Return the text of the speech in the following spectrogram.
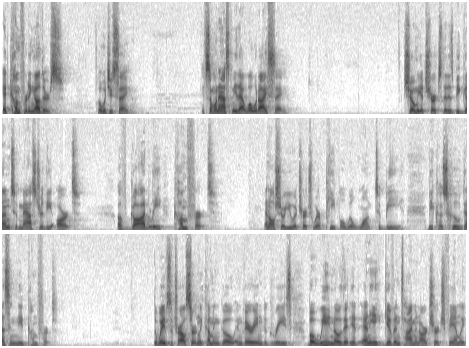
at comforting others? What would you say? If someone asked me that, what would I say? Show me a church that has begun to master the art of godly comfort, and I'll show you a church where people will want to be because who doesn't need comfort? The waves of trial certainly come and go in varying degrees, but we know that at any given time in our church family,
